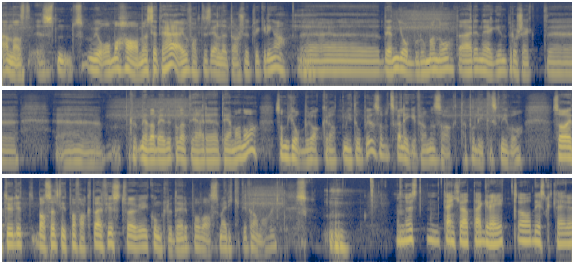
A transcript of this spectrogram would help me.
eneste som vi òg må ha med oss dette her, er jo faktisk elletasjeutviklinga. Mm. Eh, den jobber de med nå. Det er en egen prosjektmedarbeider eh, på dette her temaet nå, som jobber akkurat midt oppi det, som skal legge fram en sak til politisk nivå. Så jeg tror litt, basert litt på fakta her først, før vi konkluderer på hva som er riktig framover. Men du tenker at det er greit å diskutere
